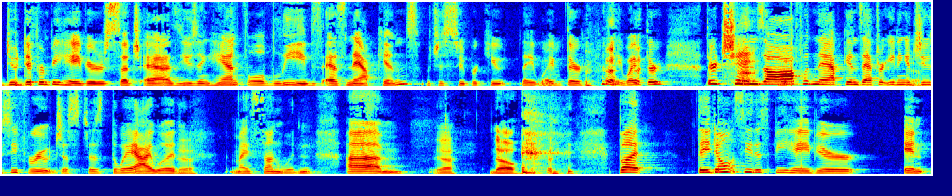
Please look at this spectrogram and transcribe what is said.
do different behaviors such as using handful of leaves as napkins, which is super cute. They wipe their they wipe their their chins off with napkins after eating a juicy fruit, just just the way I would. My son wouldn't. Um, yeah. No. but they don't see this behavior in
